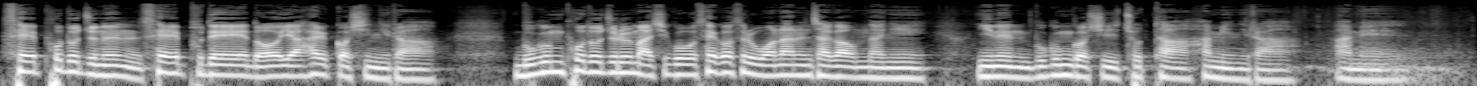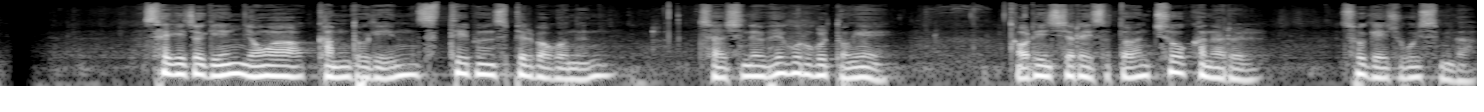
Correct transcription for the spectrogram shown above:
새 포도주는 새 부대에 넣어야 할 것이니라 묵은 포도주를 마시고 새 것을 원하는 자가 없나니 이는 묵은 것이 좋다 함이니라. 아멘. 세계적인 영화 감독인 스티븐 스필버거는 자신의 회고록을 통해 어린 시절에 있었던 추억 하나를 소개해 주고 있습니다.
